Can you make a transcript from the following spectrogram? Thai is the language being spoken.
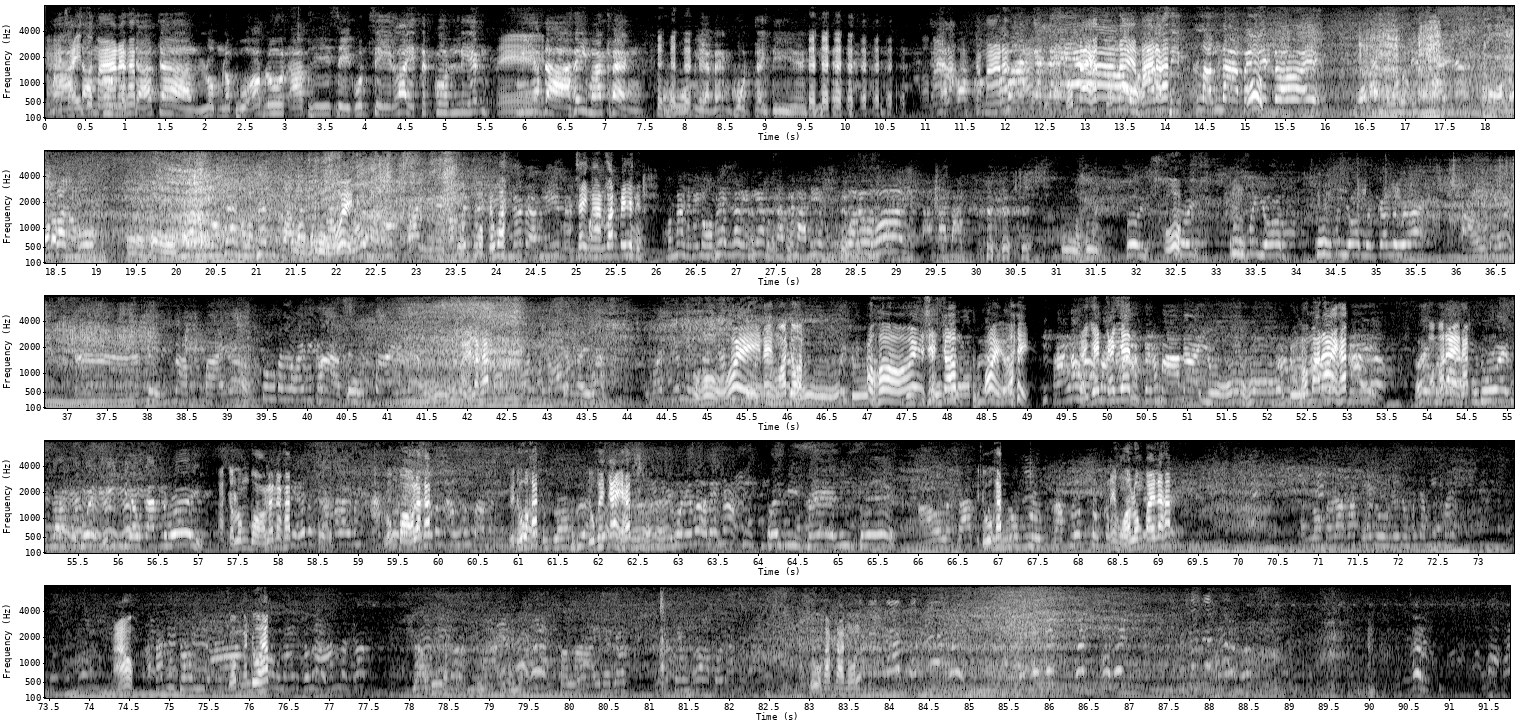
มหาชัยก็มานะครับจ้าจ้าลุ่มลำพูออฟโรดอาร์พีสี่คูณสี่ไล่ตะโกนเลี้ยมนี่เมียด่าให้มาแข่ง โอ้โห เมียแม่งโคตรใจดีเลย มาแล้วจะมาแล้ววาดกันแล้วชมได้ครับชมได้มาแล้วครับ สิล้ำหน้าไปโอ้เล็กน้อยเดี๋ยวเราดูนิดไปนะโอ้โหก็รู้โอ้โหแม่งลงแม่งลงเพื่อนกว่าโอ้โห แล้ววะนะแบบนี้ใช่งานวัดไปเนี่ยมันน่าจะเป็นโอเพ่นแล้วอย่างเงี้ยมันขัดขนาดนี้กลัวแล้วโอ้ยตายตายตายโอ้โหเฮ้ยโอ้เฮ้ยกูไม่ยอมกูไม่ยอมเหมือนกันเลยเว้ยเอาเลยอ่าหนึ่งนับไปแล้วตู้มันลอยไปข้าสูดไปแล้วโอ้โหไปแล้วครับยังไงวะ โอ้โหในหัวโดดโอ้โหดูโอ้โหเสียจอมโอ้ยโอ้ยที่พายใจเย็นใจเย็นกันมาได้อยู่โอ้โหเรามาได้ครับฮ้ยเรามาได้ครับกูด้วยมึงรอกูด้วยทีมเดียวกันเว้ยอาจจะลงบ่อแล้วนะครับ ลงบ่อแล้วครับ ไปดูครับมึงรอเพื่อนดูใกล้ๆครับเฮ้ยโคเดเวอร์แม่งหน้าที่เฮ้ยมีเซมีเซเอาละครับไปดูครับลงหลุมขับรถตกกระในหัวลงไปแล้วครับมันลงไปแล้วครับเดี๋ยวดูเดี๋ยวดูมันจะวิ่งไหม เอาท่านผู้ชมกันดูครับในสนามนะครับอย่างอันตรายนะครับอันตรายนะครับแจ้งภาพก็ได้ดูครับทางนู้น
